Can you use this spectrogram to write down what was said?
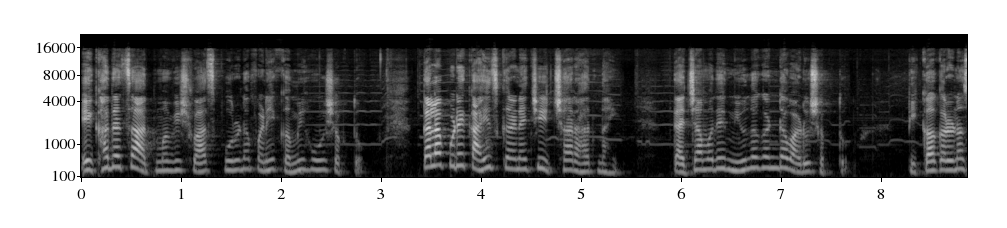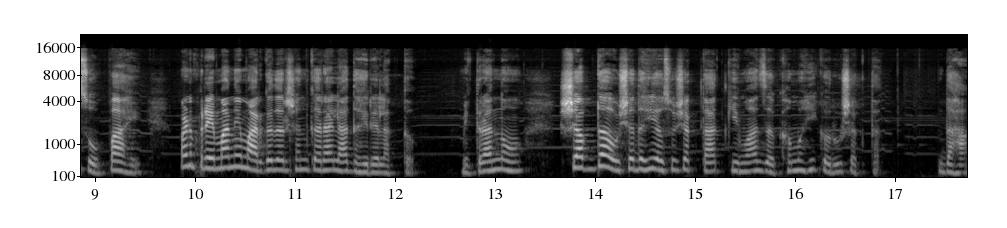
एखाद्याचा आत्मविश्वास पूर्णपणे कमी होऊ शकतो. त्याला पुढे काहीच करण्याची इच्छा राहत नाही. त्याच्यामध्ये न्यूनगंड वाढू शकतो. टीका करणं सोपं आहे पण प्रेमाने मार्गदर्शन करायला धैर्य लागतं. मित्रांनो शब्द औषधही असू शकतात किंवा जखमही करू शकतात. दहा.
